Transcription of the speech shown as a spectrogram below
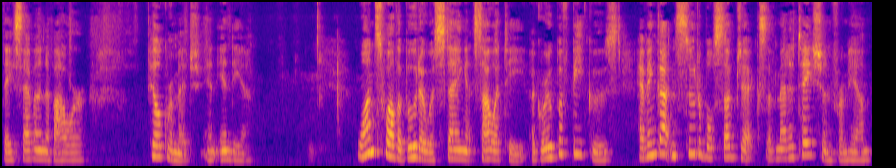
Day 7 of our pilgrimage in India. Once, while the Buddha was staying at Savatthi, a group of bhikkhus having gotten suitable subjects of meditation from him,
